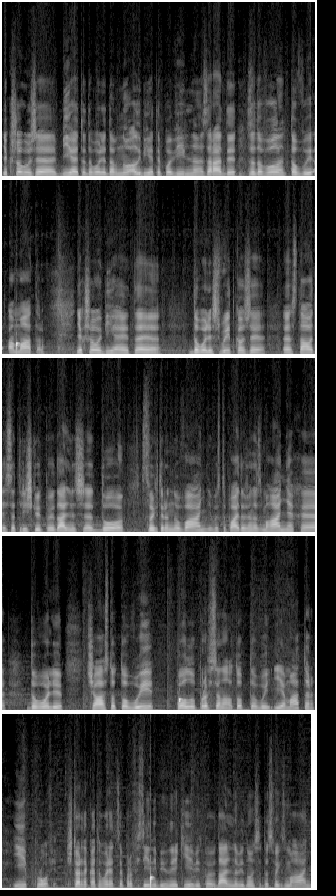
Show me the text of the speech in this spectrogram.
Якщо ви вже бігаєте доволі давно, але бігаєте повільно, заради задоволення, то ви аматор. Якщо ви бігаєте доволі швидко вже, Ставитися трішки відповідальніше до своїх тренувань, виступаєте вже на змаганнях е, доволі часто, то ви полупрофесіонал, тобто ви і аматор, і профі. Четверта категорія це професійні бігуни, які відповідально відносяться до своїх змагань,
